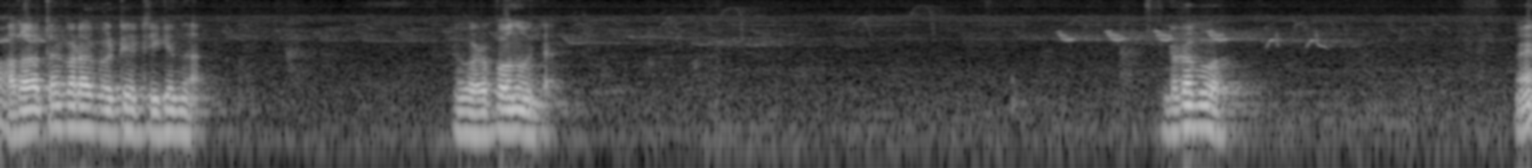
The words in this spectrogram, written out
പദത്തെ കൂടെ കെട്ടിയിട്ടിരിക്കുന്ന. കുഴപ്പമൊന്നുമില്ല. എന്തോടെ പോവാ ഏ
